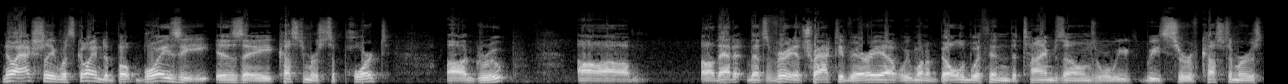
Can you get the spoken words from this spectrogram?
No, actually, what's going to Bo- Boise is a customer support uh, group. Um, uh, that that's a very attractive area. We want to build within the time zones where we, we serve customers.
